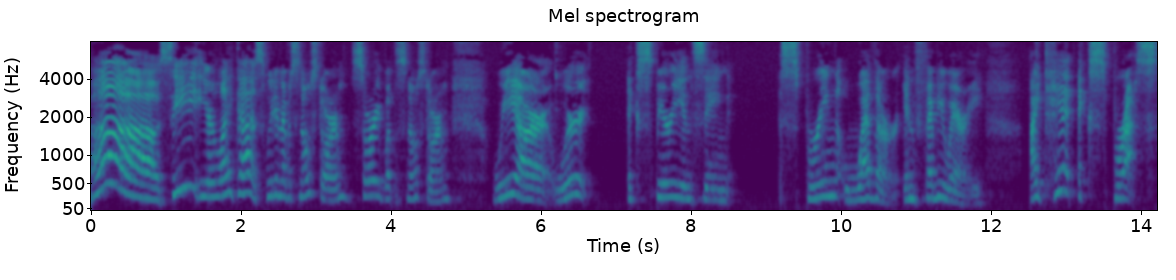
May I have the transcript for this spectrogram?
Ah, see, you're like us. We didn't have a snowstorm. Sorry about the snowstorm. We are we're experiencing spring weather in February. I can't express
